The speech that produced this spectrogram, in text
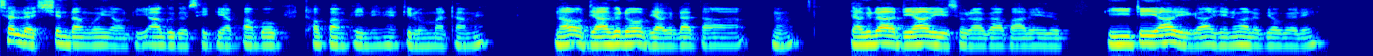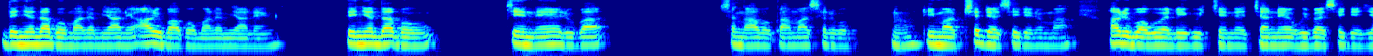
ဆက်လက်ရှင်သန်ခွင့်အောင်ဒီအကုသိုလ်စိတ်တရားပံ့ပိုးထောက်ပံ့ပေးနေတယ်ဒီလိုမှတ်ထားမယ်။နောက်အပြာကတော်အပြာကတတာနော်။ဗျာကတတရားတွေဆိုတာကဘာလဲဆိုဒီတရားတွေကအရင်ကလည်းပြောခဲ့တယ်။တင်ညတဘုံမှာလည်းများနေအရူပဘုံမှာလည်းများနေ။တင်ညတဘုံကျင်တဲ့ရူပ15ဘုံကာမ10ဘုံနော်ဒီမှာဖြစ်တဲ့စိတ်တွေမှာအရူပဝိဘလေးခုကျင်တဲ့ဉာဏ်နဲ့ဝိဘစိတ်တွေရ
